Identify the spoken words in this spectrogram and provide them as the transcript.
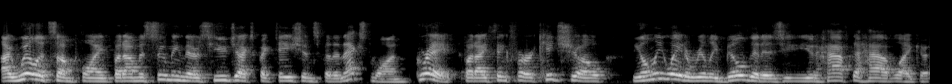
I will at some point, but I'm assuming there's huge expectations for the next one. Great. But I think for a kids show, the only way to really build it is you'd have to have like an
